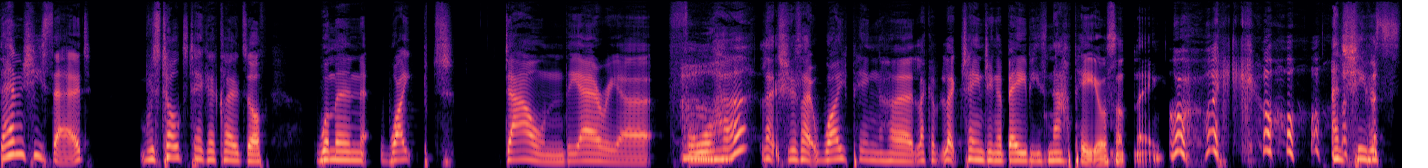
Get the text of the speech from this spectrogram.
Then she said, was told to take her clothes off. Woman wiped down the area for her. Like she was like wiping her, like a, like changing a baby's nappy or something Oh my god. and she was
